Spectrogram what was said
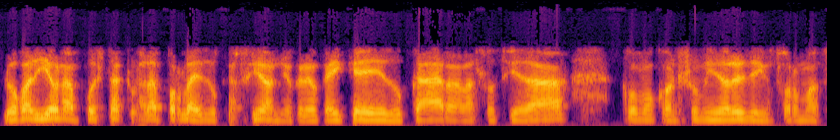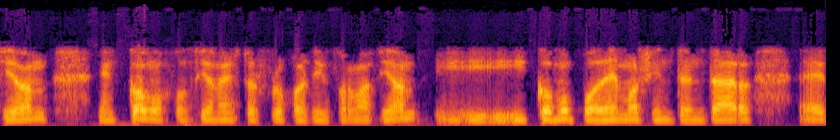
Luego haría una apuesta clara por la educación. Yo creo que hay que educar a la sociedad como consumidores de información en cómo funcionan estos flujos de información y, cómo podemos intentar eh,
